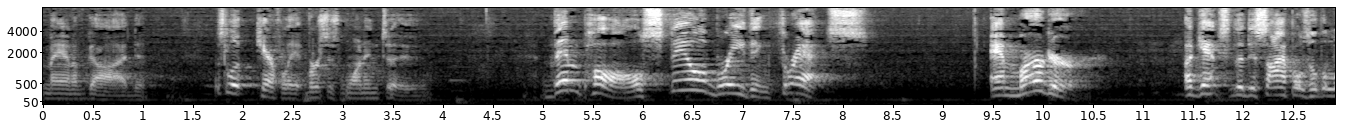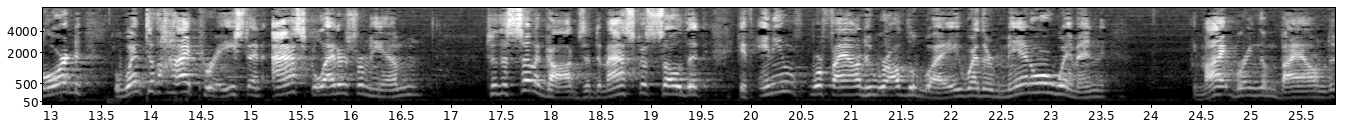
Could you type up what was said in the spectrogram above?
man of God. Let's look carefully at verses 1 and 2. Then Paul, still breathing threats and murder against the disciples of the Lord, went to the high priest and asked letters from him to the synagogues of Damascus, so that if any were found who were of the way, whether men or women, he might bring them bound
